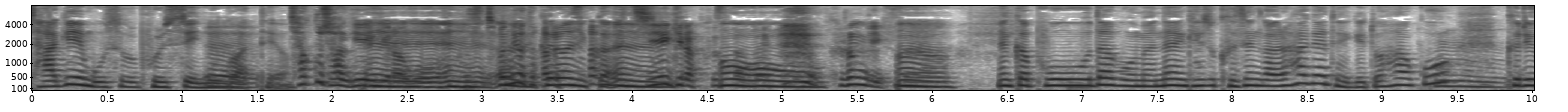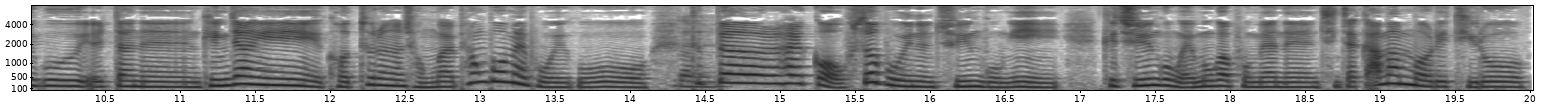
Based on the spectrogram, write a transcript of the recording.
자기의 모습을 볼 수 있는 예, 것 같아요. 자꾸 자기 얘기라고 예. 전혀 예, 다른 그러니까, 사람들 예. 지 얘기라고 어, 어, 어. 그런 게 있어요. 응. 그러니까 보다 보면은 계속 그 생각을 하게 되기도 하고 음. 그리고 일단은 굉장히 겉으로는 정말 평범해 보이고 네. 특별할 거 없어 보이는 주인공이 그 주인공 외모가 보면은 진짜 까만 머리 뒤로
